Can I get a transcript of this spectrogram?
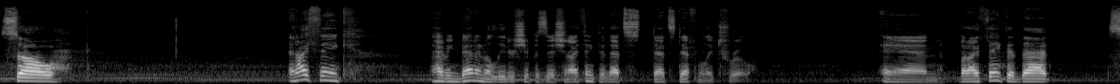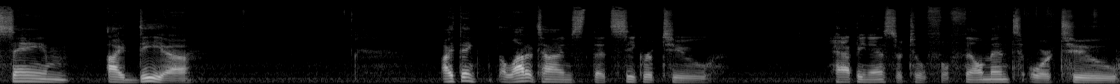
So, and I think, having been in a leadership position, I think that that's that's definitely true. And but I think that that same idea, I think a lot of times that secret to happiness or to fulfillment or to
